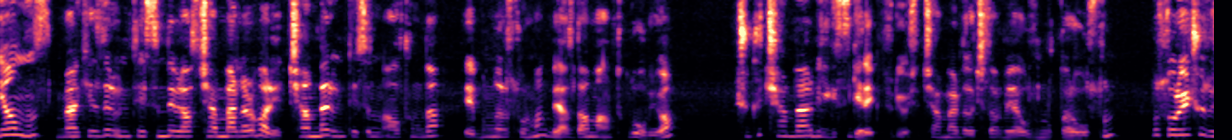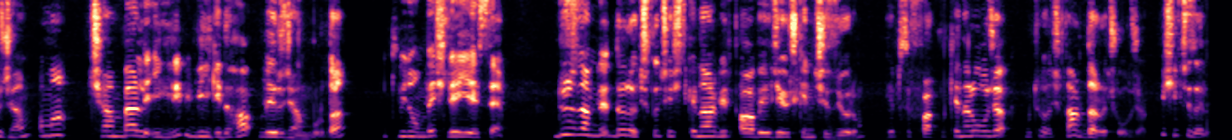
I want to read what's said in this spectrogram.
Yalnız merkezler ünitesinde biraz çemberler var ya. Çember ünitesinin altında e, bunları sormak biraz daha mantıklı oluyor. Çünkü çember bilgisi gerektiriyor. İşte çemberde açılar veya uzunluklar olsun. Bu soruyu çözeceğim ama çemberle ilgili bir bilgi daha vereceğim burada. 2015 LYS. Düzlemde dar açılı çeşitkenar bir ABC üçgeni çiziyorum. Hepsi farklı kenar olacak. Bütün açılar dar açı olacak. Bir şey çizelim.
